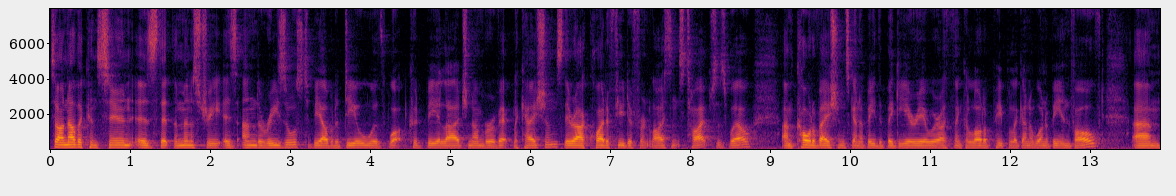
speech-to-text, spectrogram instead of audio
So another concern is that the ministry is under-resourced to be able to deal with what could be a large number of applications. There are quite a few different licence types as well. Um, cultivation is going to be the big area where I think a lot of people are going to want to be involved. Um,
